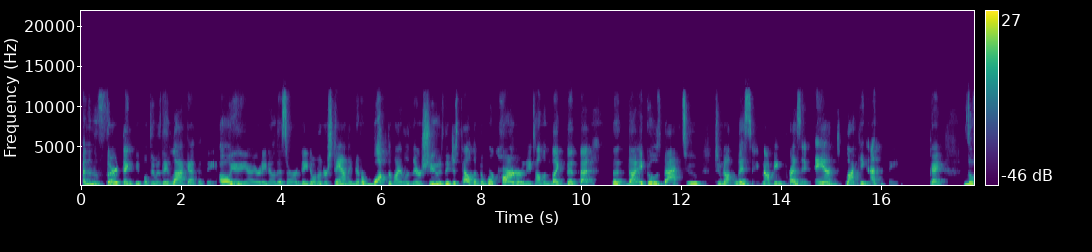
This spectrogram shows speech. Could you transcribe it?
And then the third thing people do is they lack empathy. Oh, yeah, yeah, I already know this, or they don't understand. They've never walked a mile in their shoes. They just tell them to work harder. They tell them like that, that, that, that it goes back to, to not listening, not being present and lacking empathy. Okay. The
